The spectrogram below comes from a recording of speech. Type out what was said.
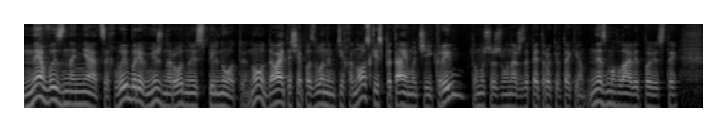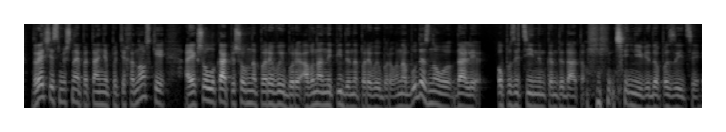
невизнання цих виборів міжнародною спільнотою. Ну, давайте ще позвонимо Тихановській, спитаємо, чий Крим, тому що ж вона ж за 5 років так і не змогла відповісти. До речі, смішне питання по Тихановській. А якщо Лука пішов на перевибори, а вона не піде на перевибори, вона буде знову далі опозиційним кандидатом чи ні від опозиції?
